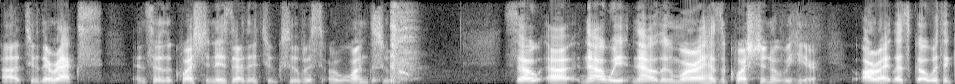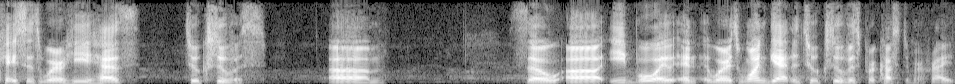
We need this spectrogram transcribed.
uh, to their ex. And so the question is, are there two ksuvas or one ksuva? So uh, now we now the Gemara has a question over here. All right, let's go with the cases where he has two ksuvas. Um, so uh, e boy, and where it's one get and two ksuvas per customer, right?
